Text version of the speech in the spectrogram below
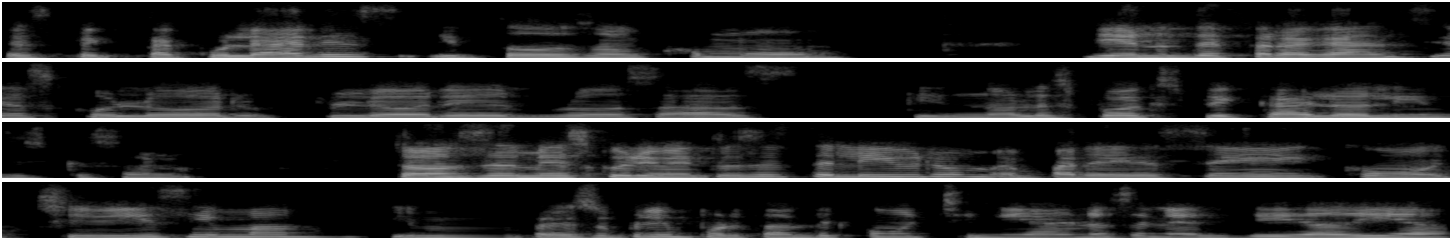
espectaculares y todos son como llenos de fragancias, color, flores, rosas, y no les puedo explicar lo lindos que son. Entonces, mi descubrimiento es este libro, me parece como chivísima y me parece súper importante como chinearnos en el día a día.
